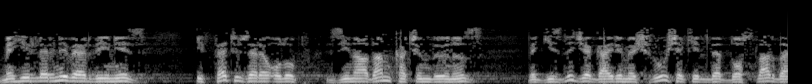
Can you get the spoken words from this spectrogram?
mehirlerini verdiğiniz iffet üzere olup zinadan kaçındığınız ve gizlice gayrimeşru şekilde dostlar da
